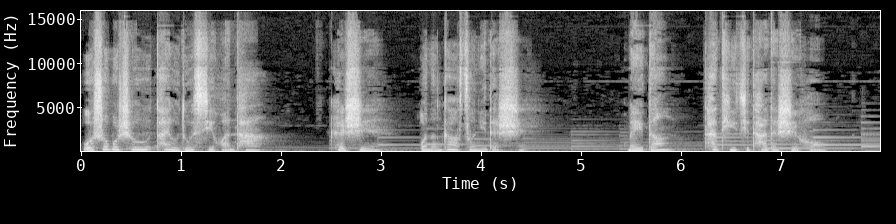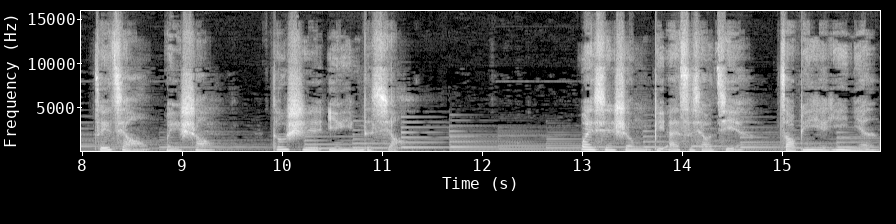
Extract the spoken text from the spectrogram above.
我说不出她有多喜欢他，可是我能告诉你的是，每当他提起他的时候，嘴角眉梢都是盈盈的笑。外先生比 S 小姐早毕业一年，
